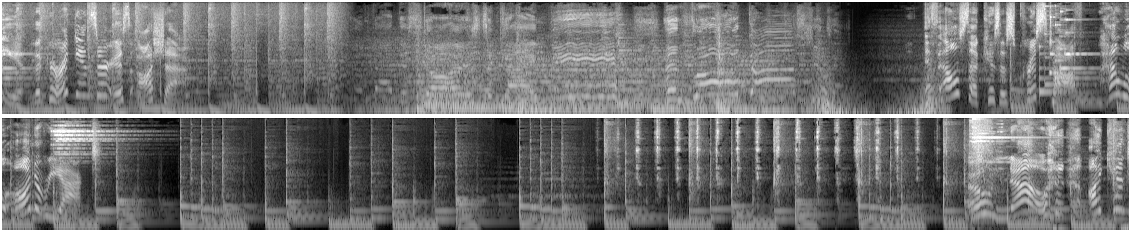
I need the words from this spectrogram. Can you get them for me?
The correct answer is Asha. If Elsa kisses Kristoff, how will Anna react? Oh no! I can't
